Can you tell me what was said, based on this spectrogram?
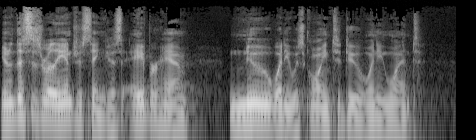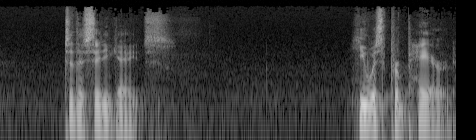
You know, this is really interesting because Abraham knew what he was going to do when he went to the city gates. He was prepared.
